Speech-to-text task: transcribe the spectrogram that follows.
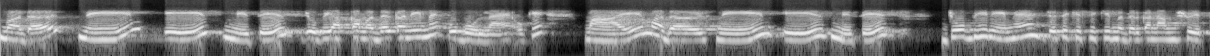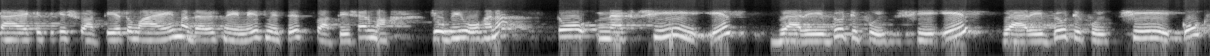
mother name is Mrs जो भी आपका मदर का नेम है, वो बोलना है okay my mother's name is Mrs जो भी नेम है, जैसे किसी की मदर का नाम श्वेता है, किसी की स्वाति है तो my mother's name is Mrs Swati Sharma, जो भी हो, है ना तो next she is very beautiful she is very beautiful she cooks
